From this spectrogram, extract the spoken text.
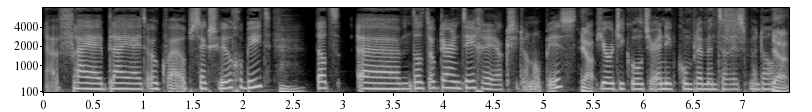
nou, vrijheid, blijheid, ook qua op seksueel gebied, dat, ehm, dat het ook daar een tegenreactie dan op is. Ja. Purity culture en die complementarisme dan. Ja,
